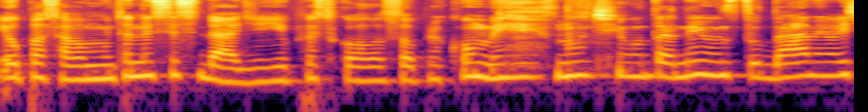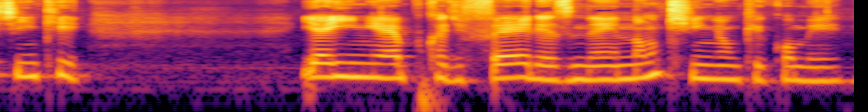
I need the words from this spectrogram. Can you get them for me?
eu passava muita necessidade, ia pra escola só pra comer, não tinha vontade nenhuma de estudar, né? Mas tinha que. E aí, em época de férias, né, não tinham o que comer.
